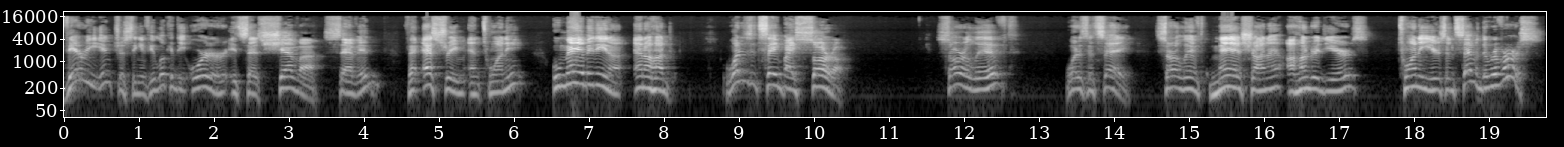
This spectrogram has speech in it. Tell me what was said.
Very interesting. If you look at the order, it says Sheva, seven, Esrim and 20, Umeya Medina, and 100. What does it say by Sarah? Sarah lived, what does it say? Sarah lived Mea Shana, 100 years, 20 years, and 7, the reverse.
